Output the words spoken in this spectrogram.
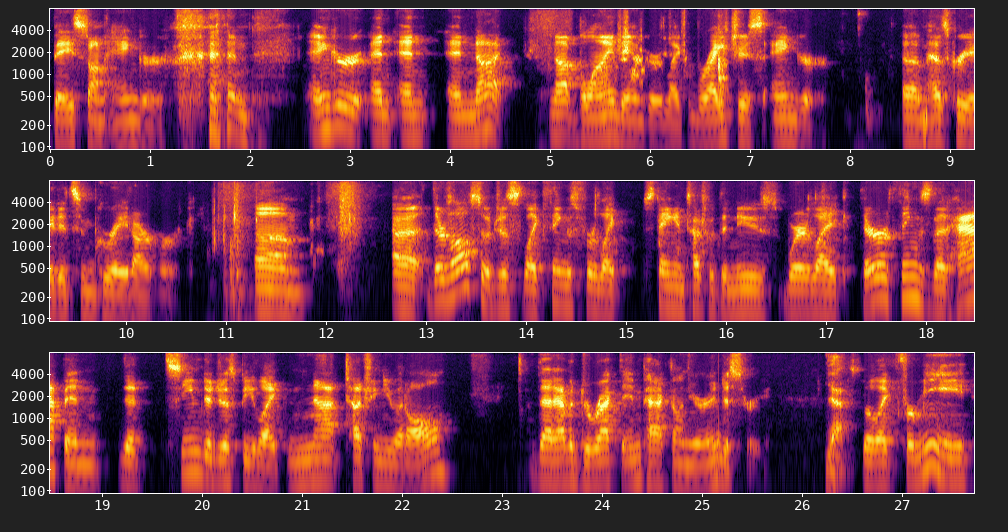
based on anger and anger and and and not not blind anger like righteous anger um, has created some great artwork um, uh, there's also just like things for like staying in touch with the news where like there are things that happen that seem to just be like not touching you at all that have a direct impact on your industry. Yeah. So like for me,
